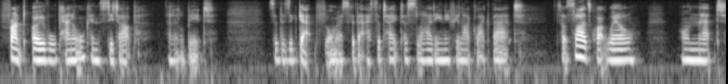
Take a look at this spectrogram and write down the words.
front oval panel can sit up a little bit. So there's a gap almost for the acetate to slide in if you like like that. So it slides quite well on that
